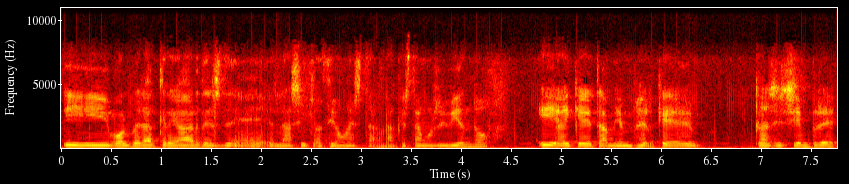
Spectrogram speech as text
y volver a crear desde la situación esta en la que estamos viviendo y hay que también ver que casi siempre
